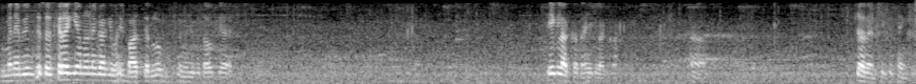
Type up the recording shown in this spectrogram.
تو میں نے ابھی ان سے تذکرہ کیا، انہوں نے کہا کہ بھائی بات کر لو، پھر مجھے بتاؤ کیا ہے۔ ایک لاکھ کا تھا ایک لاکھ کا۔ ہاں۔ چلیں ٹھیک ہے تھینک یو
